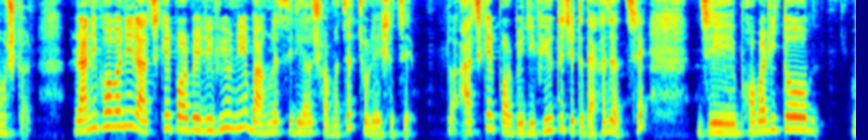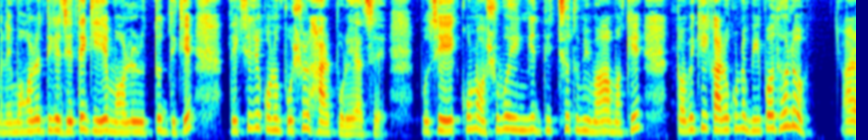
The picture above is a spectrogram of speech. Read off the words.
নমস্কার। রানী ভবানীর আজকের পর্বের রিভিউ নিয়ে বাংলা সিরিয়াল সমাচার চলে এসেছে। তো আজকের পর্বের রিভিউতে যেটা দেখা যাচ্ছে, যে ভবানী তো মানে মহলের দিকে যেতে গিয়ে মহলের উত্তর দিকে দেখছে যে কোনো পশুর হার পড়ে আছে। বলছে, এ কোন অশুভ ইঙ্গিত দিচ্ছ তুমি মা আমাকে? তবে কি কারও কোনো বিপদ হলো? আর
